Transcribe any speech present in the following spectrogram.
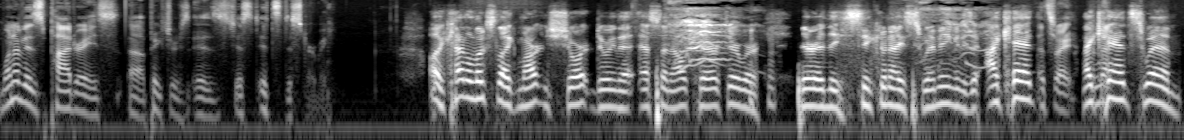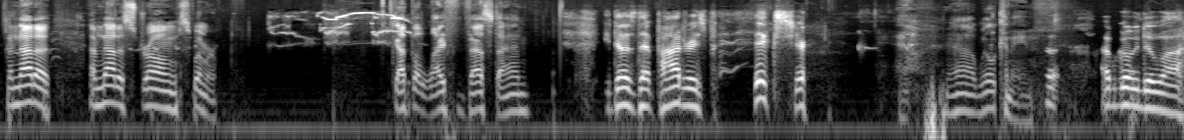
One of his Padres uh, pictures is just it's disturbing. Oh, he kind of looks like Martin Short doing that SNL character where they're in the synchronized swimming, and he's like, "I can't, That's right. I I'm not- can't swim." I'm not a I'm not a strong swimmer. Got the life vest on. He does that Padres picture. Yeah, Will Cunnane. I'm going to, uh,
